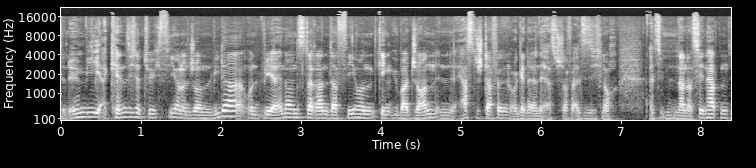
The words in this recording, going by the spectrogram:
Denn irgendwie erkennen sich natürlich Theon und John wieder und wir erinnern uns daran, dass Theon gegenüber John in der ersten Staffel oder generell in der ersten Staffel, als sie sich noch, als sie miteinander Szenen hatten,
